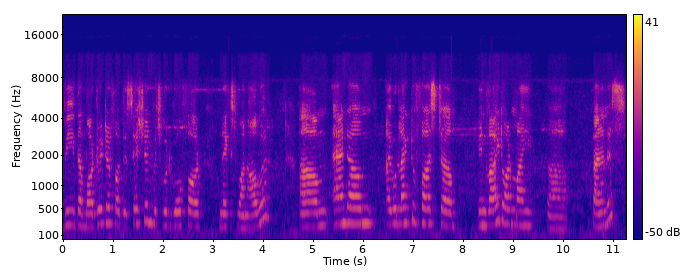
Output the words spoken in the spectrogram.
be the moderator for this session which would go for next one hour um, and um, i would like to first um, invite all my uh, panelists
